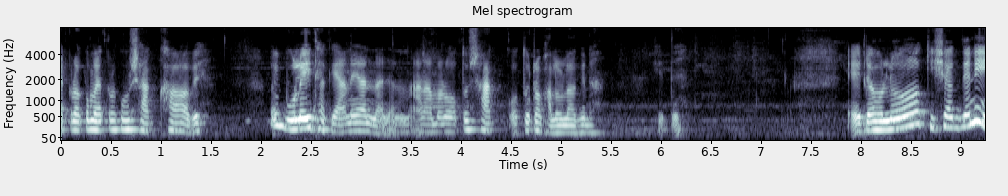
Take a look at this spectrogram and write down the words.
একরকম একরকম শাক খাওয়া হবে। ওই বলেই থাকে, আনে আর না জানো না। আর আমার অত শাক অতটা ভালো লাগে না খেতে। এটা হলো কী শাক জানি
